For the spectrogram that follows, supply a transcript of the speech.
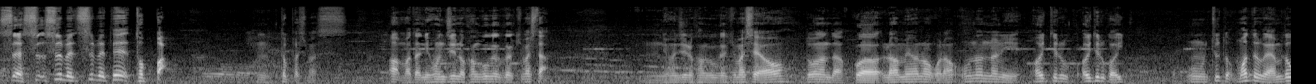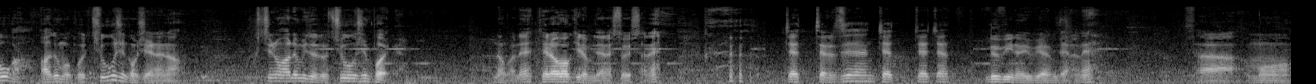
す、す、べて、すべて突破。うん、突破します。あ、また日本人の観光客が来ました。うん日本人の観光客が来ましたよ。どうなんだ？ここはラーメン屋なのかな？お、なになに開いてる、開いてるかい？うん、ちょっと待ってるからやめとこうか。あ、でもこれ中国人かもしれないな。口のあれ見てると中国人っぽい。なんかね、寺尾明みたいな人でしたね。じゃっちゃらじゃん、ちゃっちゃちゃ、ルビーの指輪みたいなね。さあ、も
